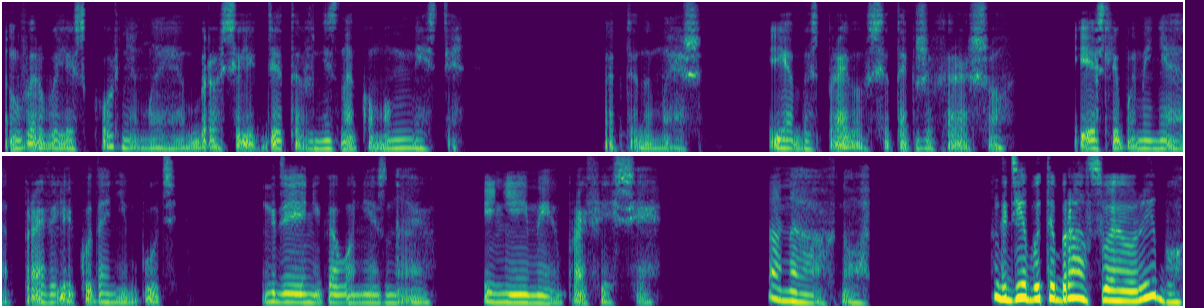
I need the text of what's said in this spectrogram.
вырвали с корнем и бросили где-то в незнакомом месте. Как ты думаешь, я бы справился так же хорошо, если бы меня отправили куда-нибудь, где я никого не знаю и не имею профессии? Она ахнула. Где бы ты брал свою рыбу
